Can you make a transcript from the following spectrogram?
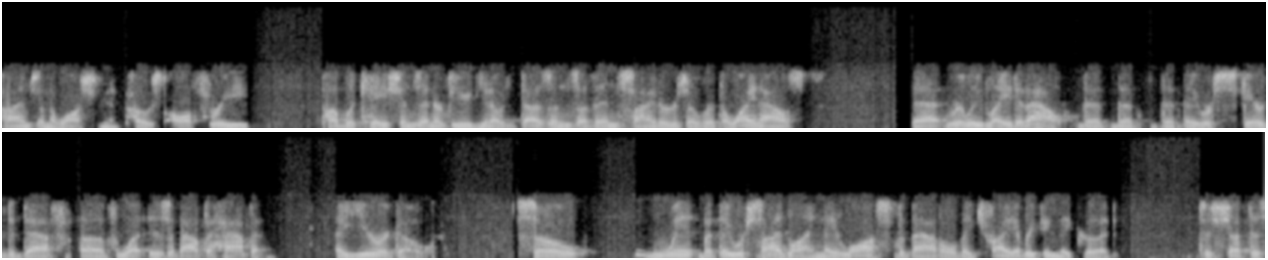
Times, and the Washington Post. All three publications interviewed, you know, dozens of insiders over at the White House that really laid it out that that that they were scared to death of what is about to happen a year ago. So when but they were sidelined. They lost the battle. They tried everything they could to shut this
